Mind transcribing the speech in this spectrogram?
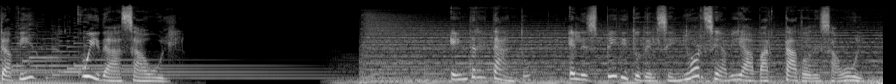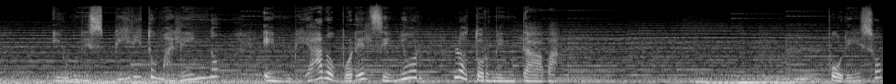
David cuida a Saúl. Entre tanto, el espíritu del Señor se había apartado de Saúl, y un espíritu maligno enviado por el Señor lo atormentaba. Por eso,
